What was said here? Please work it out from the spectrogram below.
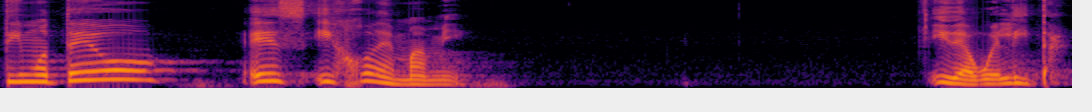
Timoteo es hijo de mami y de abuelita.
